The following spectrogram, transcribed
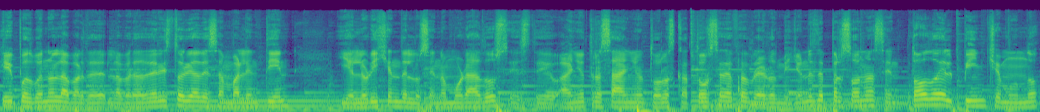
Y pues bueno, la, la verdadera historia de San Valentín y el origen de los enamorados, este año tras año, todos los 14 de febrero, millones de personas en todo el pinche mundo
